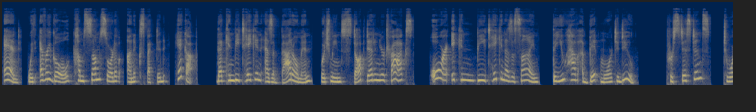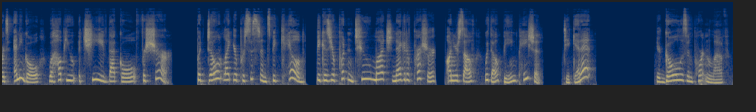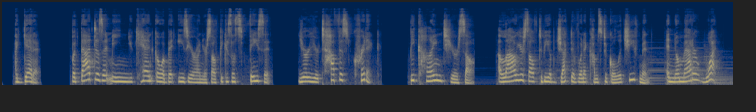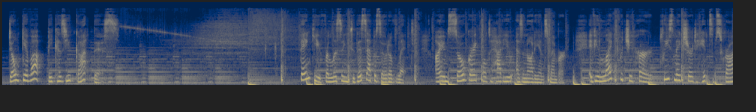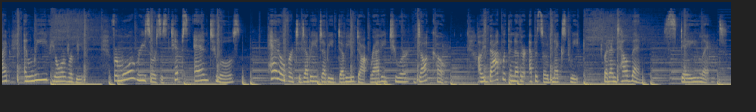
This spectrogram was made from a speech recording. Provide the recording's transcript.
And with every goal comes some sort of unexpected hiccup that can be taken as a bad omen, which means stop dead in your tracks, or it can be taken as a sign that you have a bit more to do. Persistence towards any goal will help you achieve that goal for sure. But don't let your persistence be killed because you're putting too much negative pressure on yourself without being patient. Do you get it? Your goal is important, love. I get it. But that doesn't mean you can't go a bit easier on yourself because let's face it, you're your toughest critic. Be kind to yourself. Allow yourself to be objective when it comes to goal achievement. And no matter what, don't give up because you got this. Thank you for listening to this episode of Lit. I am so grateful to have you as an audience member. If you liked what you heard, please make sure to hit subscribe and leave your review. For more resources, tips, and tools, head over to www.ravitour.co. I'll be back with another episode next week, but until then, stay lit.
